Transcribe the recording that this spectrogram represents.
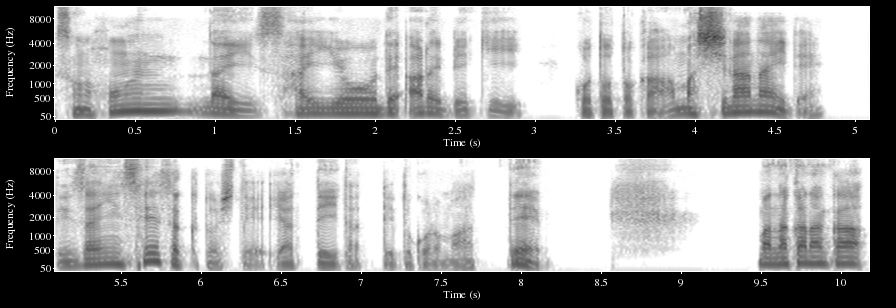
その本来採用であるべきこととかあんま知らないで、デザイン制作としてやっていたっていうところもあって、まあなかなか、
